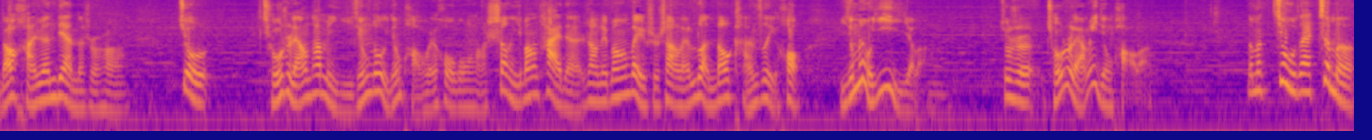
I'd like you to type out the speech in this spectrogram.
到含元殿的时候，就裘世良他们已经都已经跑回后宫了，剩一帮太监让这帮卫士上来乱刀砍死以后，已经没有意义了。就是裘世良已经跑了。那么就在这么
